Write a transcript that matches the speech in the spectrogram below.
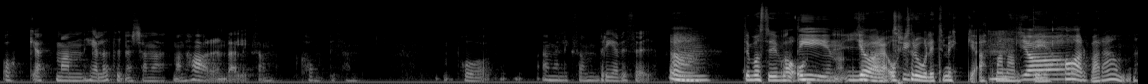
Och att man hela tiden känner att man har den där liksom kompisen på, ja men liksom bredvid sig. Ja. Mm. Det måste ju vara, det något- det göra otroligt mycket att man alltid Ja. har varann.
